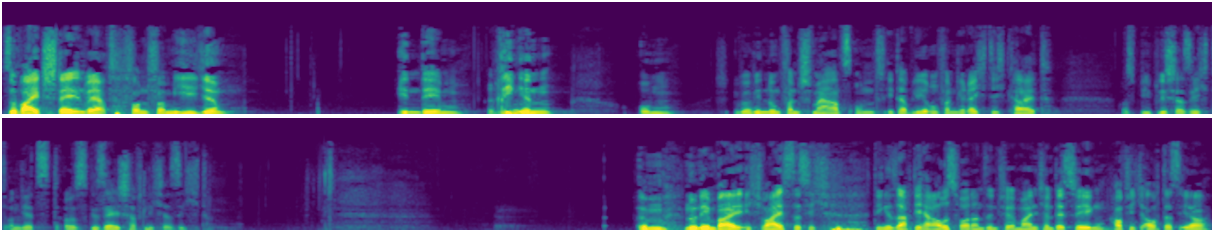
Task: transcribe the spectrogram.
Soweit Stellenwert von Familie in dem Ringen um Überwindung von Schmerz und Etablierung von Gerechtigkeit aus biblischer Sicht und jetzt aus gesellschaftlicher Sicht. Ähm, nur nebenbei, ich weiß, dass ich Dinge sage, die herausfordernd sind für manche und deswegen hoffe ich auch, dass ihr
